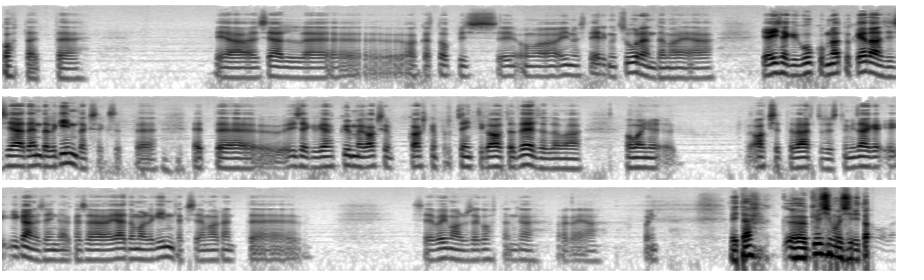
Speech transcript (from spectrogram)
kohta, et ja seal hakata hoopis oma investeeringuid suurendama ja ja isegi kukub natuke edasi, siis jääd endale kindlaks, eks, et, et isegi jah, kümme, kakskümmend, kakskümmend protsenti kaotad veel seal oma, oma aktsiate väärtusest või midagi iganes, onju, aga sa jääd omale kindlaks ja ma arvan, et see võimaluse koht on ka väga hea point. aitäh, küsimusi Tarmole?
